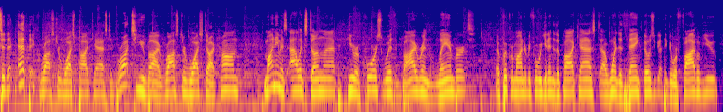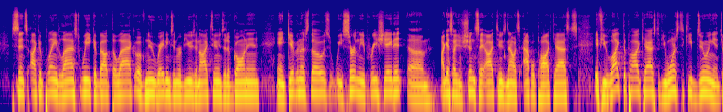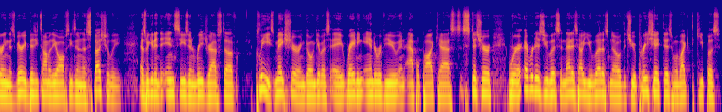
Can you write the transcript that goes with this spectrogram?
to the epic Roster Watch podcast brought to you by rosterwatch.com. My name is Alex Dunlap, here, of course, with Byron Lambert. A quick reminder before we get into the podcast I wanted to thank those of you, I think there were five of you since I complained last week about the lack of new ratings and reviews in iTunes that have gone in and given us those. We certainly appreciate it. Um, I guess I shouldn't say iTunes, now it's Apple Podcasts. If you like the podcast, if you want us to keep doing it during this very busy time of the offseason, and especially as we get into in season redraft stuff, please make sure and go and give us a rating and a review in Apple Podcasts, Stitcher, wherever it is you listen. That is how you let us know that you appreciate this and would like to keep us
